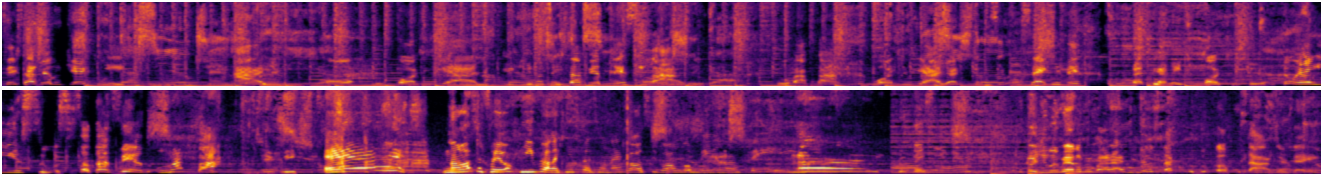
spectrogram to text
Você está vendo o que é aqui? Alho um pote de alho. E o que você está vendo desse lado? Uma parte do pote de alho. Acho que você consegue ver praticamente o pote todo. Então é isso. Você só está vendo uma parte de mim. É! Nossa, foi horrível. Ela quis fazer um negócio igual a Lumena fez. Ai, não conseguiu. Porque o de Lumena foi maravilhoso do copo d'água, gente.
